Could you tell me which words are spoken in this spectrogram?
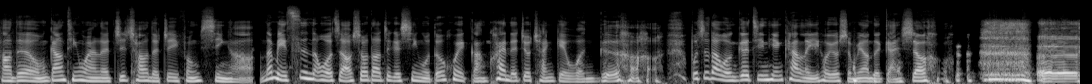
好的，我们刚听完了知超的这封信啊。那每次呢，我只要收到这个信，我都会赶快的就传给文哥。不知道文哥今天看了以后有什么样的感受？呃，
